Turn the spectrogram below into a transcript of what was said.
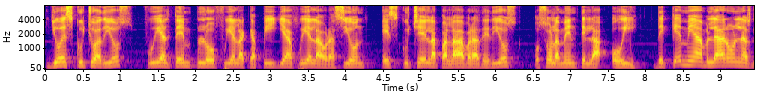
¿yo escucho a Dios? Fui al templo, fui a la capilla, fui a la oración, escuché la palabra de Dios o solamente la oí? ¿De qué me hablaron las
